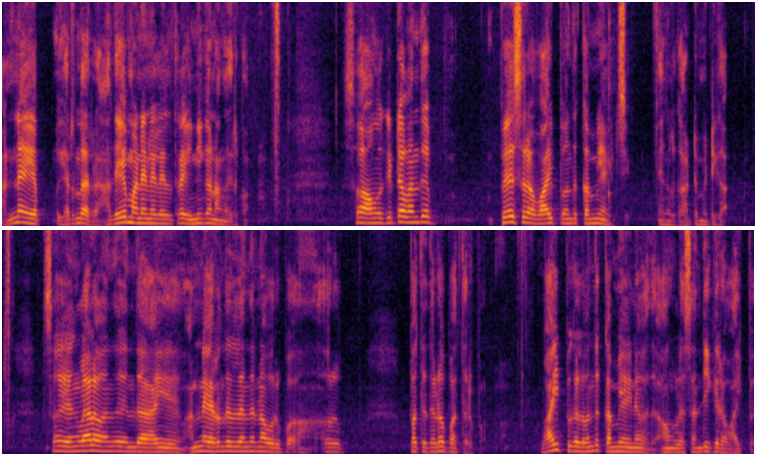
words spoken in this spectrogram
அண்ணன் எப் இறந்தார். அதே மனநிலையில் தான் இன்றைக்கும் நாங்கள் இருக்கோம். ஸோ அவங்கக்கிட்ட வந்து பேசுகிற வாய்ப்பு வந்து கம்மியாயிடுச்சு. எங்களுக்கு ஆட்டோமேட்டிக்காக ஸோ எங்களால் வந்து இந்த அண்ணன் இறந்ததுலேருந்து நான் ஒரு ப- ஒரு பத்து தடவை பார்த்துருப்போம். வாய்ப்புகள் வந்து கம்மியாயினே அது அவங்கள சந்திக்கிற வாய்ப்பு.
